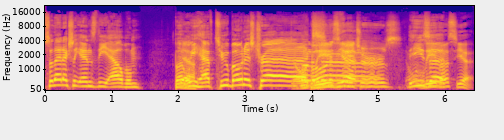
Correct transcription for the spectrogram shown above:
Um, so that actually ends the album, but Yeah. we have two bonus tracks. Don't leave Bonus us yet. features. Don't These, leave uh, us yet.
